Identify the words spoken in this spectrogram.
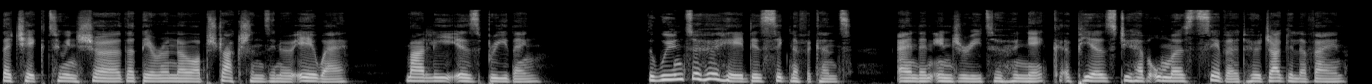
They check to ensure that there are no obstructions in her airway. Marley is breathing. The wound to her head is significant and an injury to her neck appears to have almost severed her jugular vein.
